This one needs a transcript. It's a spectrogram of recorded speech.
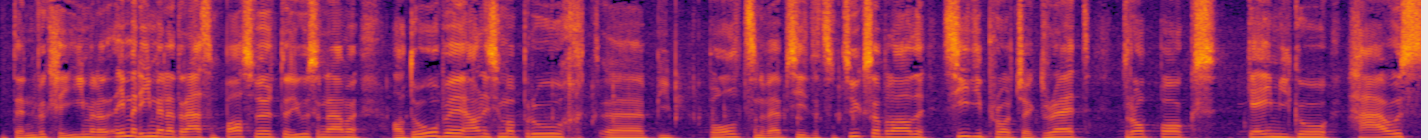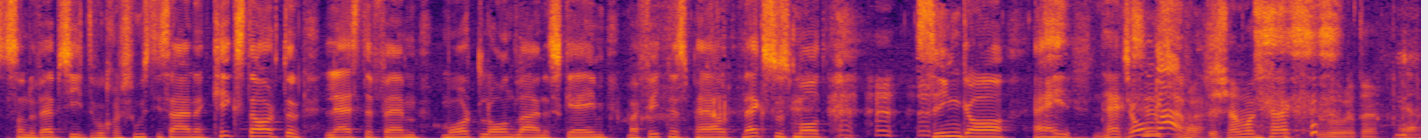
Und dann wirklich e immer E-Mail-Adresse und Passwörter, Username. Adobe habe ich sie mal gebraucht, äh, bei Bolt, so eine Webseite zum Zeugs abladen. CD Projekt Red, Dropbox, Gamigo, House, so eine Webseite, wo du Haus designen kannst. Kickstarter, Last.fm, Mortal Online, ein Game, MyFitnessPal, Nexus Mod, Singa. Hey, Nexus Mod, das ist auch mal gehackt worden. ja.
